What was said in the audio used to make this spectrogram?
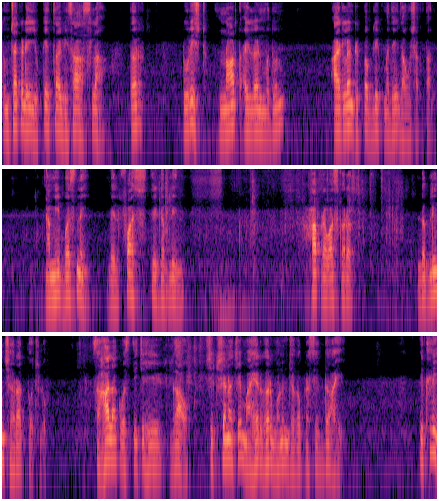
तुमच्याकडे यू केचा व्हिसा असला तर टुरिस्ट नॉर्थ आयर्लंडमधून आयर्लंड रिपब्लिकमध्ये जाऊ शकतात. आम्ही बसने बेलफास्ट ते डब्लिन हा प्रवास करत डब्लिन शहरात पोचलो सहा लाख वस्तीचे हे गाव शिक्षणाचे माहेरघर म्हणून जगप्रसिद्ध आहे. इथली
